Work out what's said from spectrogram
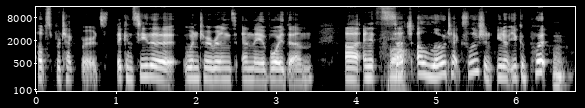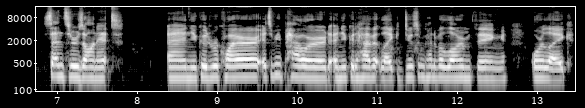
helps protect birds. They can see the wind turbines and they avoid them. Uh, and it's wow. such a low tech solution. You know, you could put hmm. sensors on it and you could require it to be powered and you could have it like do some kind of alarm thing or like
